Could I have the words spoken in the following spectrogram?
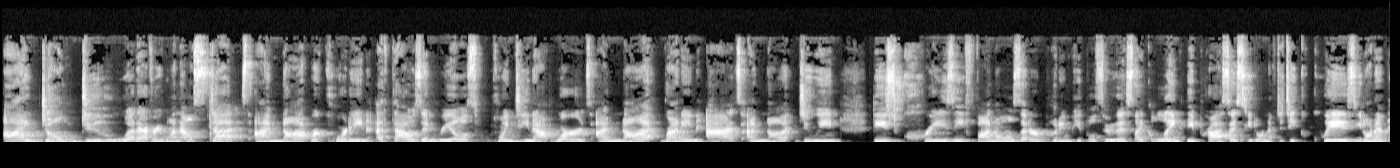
I don't do what everyone else does. I'm not recording a thousand reels pointing at words. I'm not running ads. I'm not doing these crazy funnels that are putting people through this like lengthy process. You don't have to take a quiz. You don't have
